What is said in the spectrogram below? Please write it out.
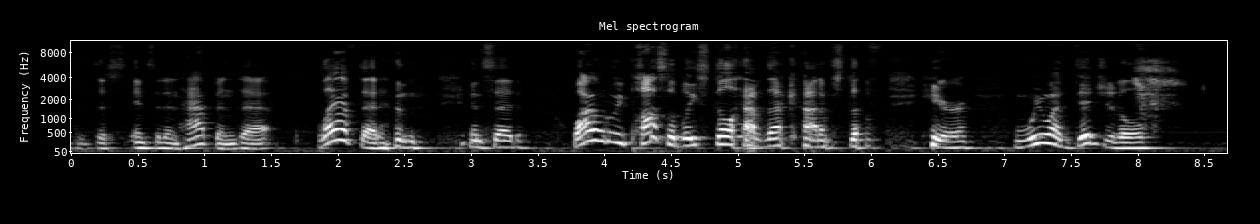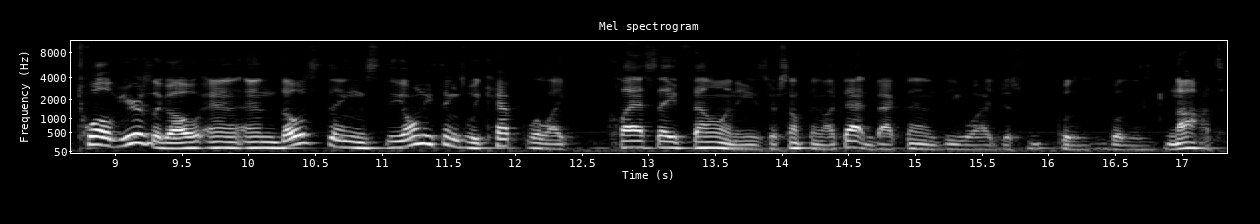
that this incident happened at laughed at him and said, "Why would we possibly still have that kind of stuff here? We went digital 12 years ago and and those things, the only things we kept were like class A felonies or something like that, and back then DUI just was was not.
